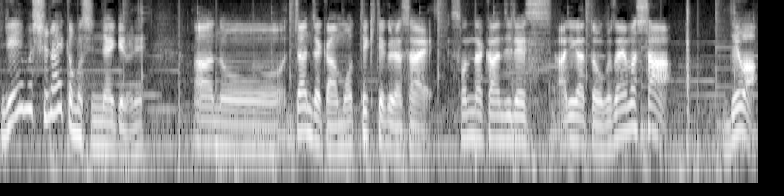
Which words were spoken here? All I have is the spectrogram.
ゲームしないかもしんないけどね。あのー、じゃんじゃか持ってきてください。そんな感じです。ありがとうございました。では。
